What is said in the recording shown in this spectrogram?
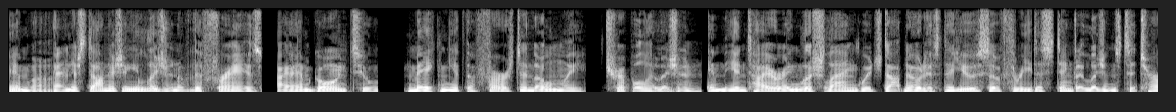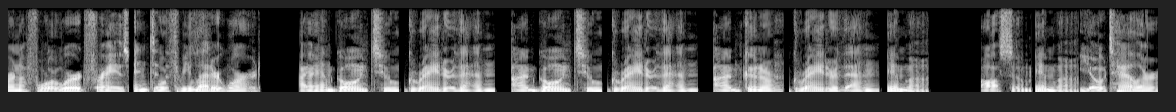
ima. An astonishing elision of the phrase, I am going to, making it the first and only, triple elision in the entire English language. Notice the use of three distinct elisions to turn a four-word phrase into a three-letter word. I am going to greater than, I'm going to greater than, I'm gonna greater than ima. Awesome ima. Yo Taylor,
